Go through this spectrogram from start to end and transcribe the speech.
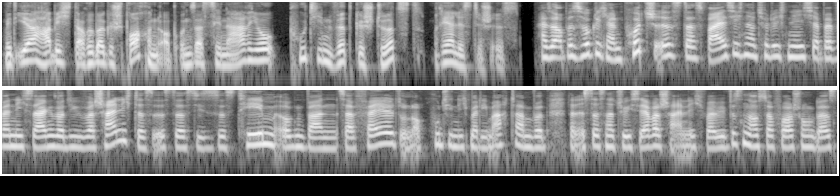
Mit ihr habe ich darüber gesprochen, ob unser Szenario Putin wird gestürzt realistisch ist. Also ob es wirklich ein Putsch ist, das weiß ich natürlich nicht. Aber wenn ich sagen sollte, wie wahrscheinlich das ist, dass dieses System irgendwann zerfällt und auch Putin nicht mehr die Macht haben wird, dann ist das natürlich sehr wahrscheinlich, weil wir wissen aus der Forschung, dass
